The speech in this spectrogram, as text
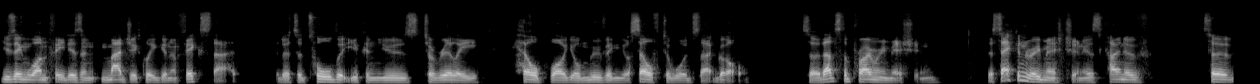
using one feed isn't magically going to fix that. But it's a tool that you can use to really help while you're moving yourself towards that goal. So that's the primary mission. The secondary mission is kind of to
